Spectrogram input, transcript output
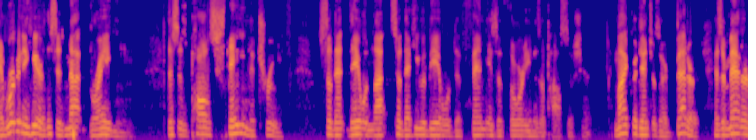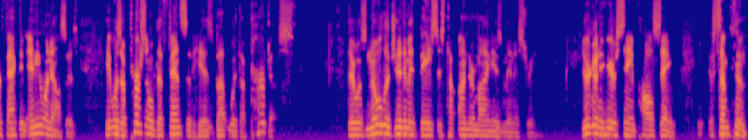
And we're going to hear this is not bragging. This is Paul stating the truth so that they will not so that he would be able to defend his authority and his apostleship. My credentials are better, as a matter of fact, than anyone else's. It was a personal defense of his, but with a purpose. There was no legitimate basis to undermine his ministry. You're going to hear St. Paul say something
